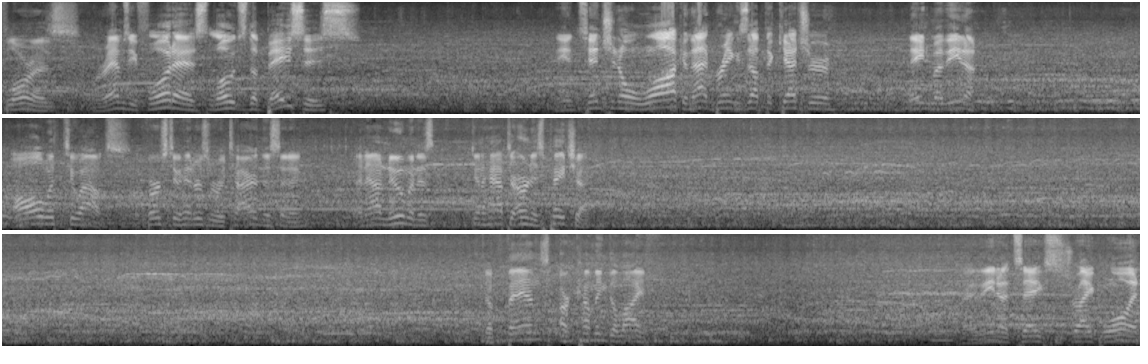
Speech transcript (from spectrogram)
Flores. Ramsey Flores loads the bases. The intentional walk, and that brings up the catcher, Nate Medina. All with two outs. The first two hitters are retired in this inning, and now Newman is going to have to earn his paycheck. The fans are coming to life. Medina takes strike one.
